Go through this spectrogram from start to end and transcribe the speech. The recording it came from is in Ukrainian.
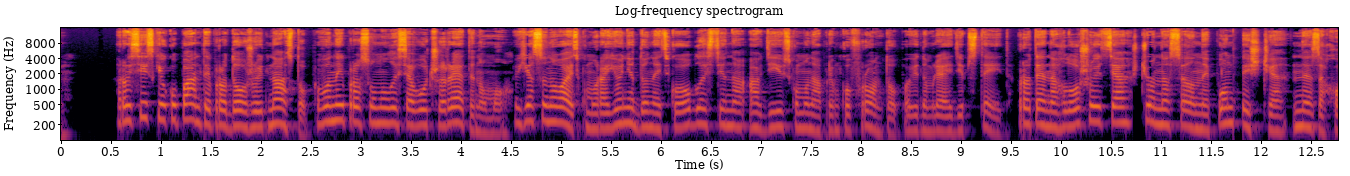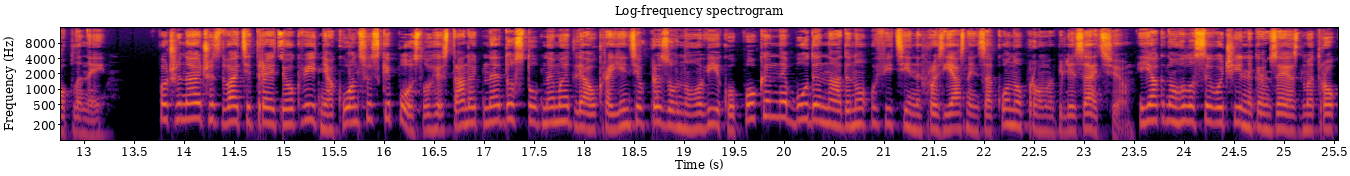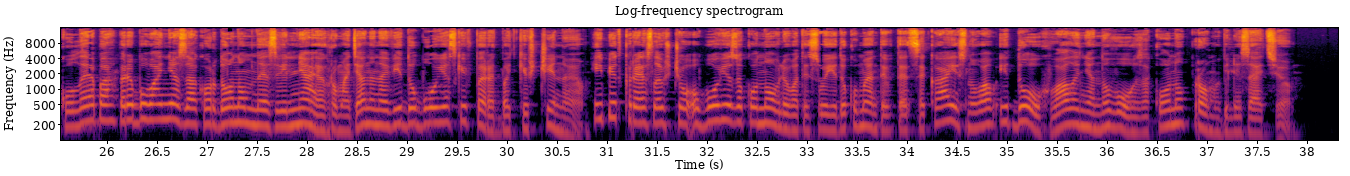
Російські окупанти продовжують наступ. Вони просунулися в Очеретиному в Ясиновацькому районі Донецької області на Авдіївському напрямку фронту. Повідомляє Діпстейт. Проте наголошується, що населений пункт іще не захоплений. Починаючи з 23 квітня, консульські послуги стануть недоступними для українців призовного віку, поки не буде надано офіційних роз'яснень закону про мобілізацію. Як наголосив очільник МЗС Дмитро Кулеба, перебування за кордоном не звільняє громадянина від обов'язків перед батьківщиною і підкреслив, що обов'язок оновлювати свої документи в ТЦК існував і до ухвалення нового закону про мобілізацію.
